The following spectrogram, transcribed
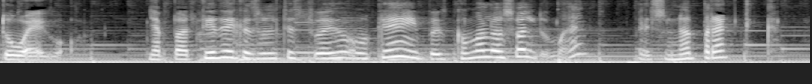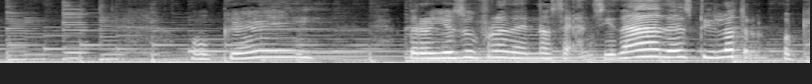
Tu ego. Y a partir de que sueltes tu ego, ok, pues ¿cómo lo suelto? Bueno, es una práctica. Ok. Pero yo sufro de, no sé, ansiedad, esto y lo otro. Ok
